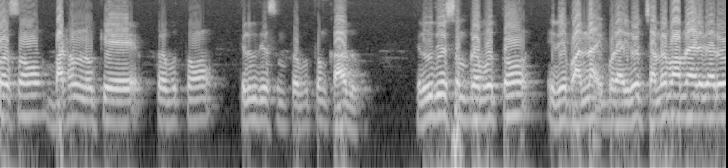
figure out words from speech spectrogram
కోసం బటన్లు నొక్కే ప్రభుత్వం తెలుగుదేశం ప్రభుత్వం కాదు. తెలుగుదేశం ప్రభుత్వం రేపు అన్న ఇప్పుడు ఈరోజు చంద్రబాబు నాయుడు గారు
